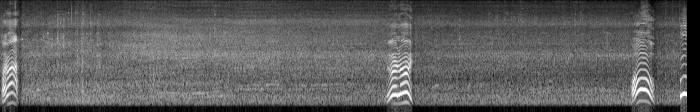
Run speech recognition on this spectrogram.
ไปมาเลยเลยโอ้ฮู้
